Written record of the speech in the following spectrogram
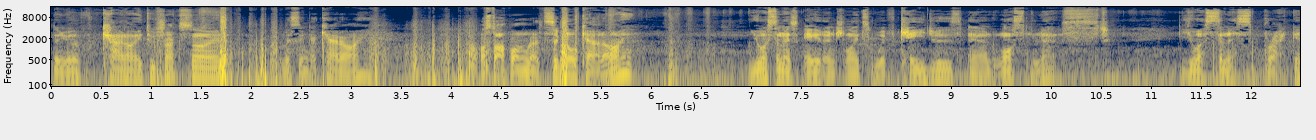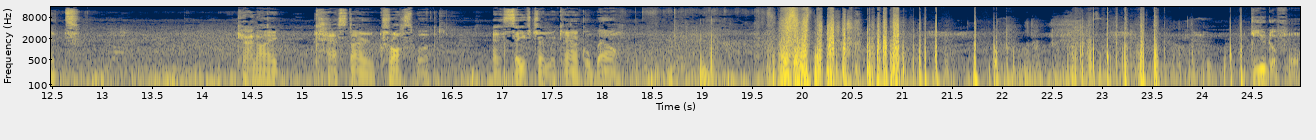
Then you have cat eye two track sign, missing a cat eye. I'll stop on red signal cat eye. US&S 8 inch lights with cages and wasp nest. US&S bracket. Cat eye cast iron crossbuck, and Safetran mechanical bell. Beautiful.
